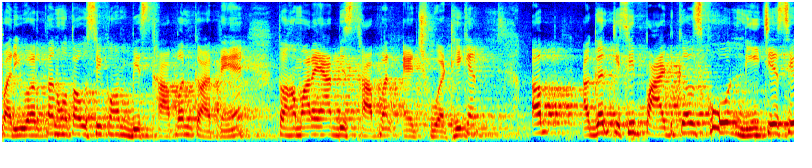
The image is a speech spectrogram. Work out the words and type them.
परिवर्तन होता है, उसी को हम विस्थापन कहते हैं। तो हमारे यहाँ विस्थापन h हुआ, ठीक है? अब अगर किसी पार्टिकल्स को नीचे से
